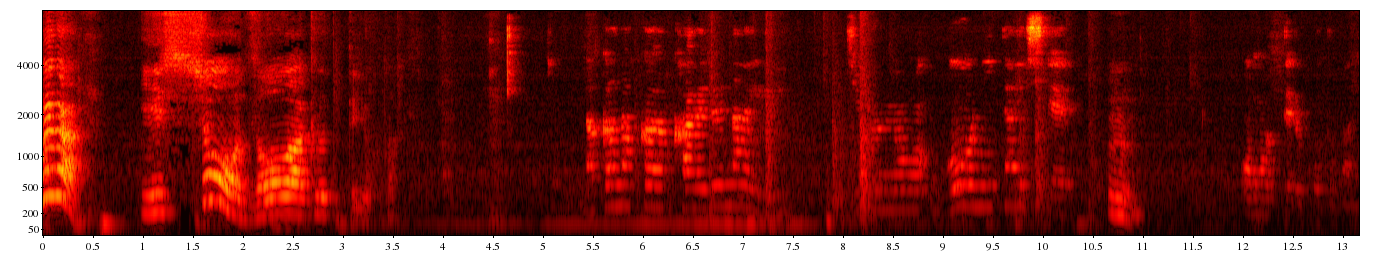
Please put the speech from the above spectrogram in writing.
れが一生増悪っていうこと。かなか変えれない自分の業に対して思ってることがない、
